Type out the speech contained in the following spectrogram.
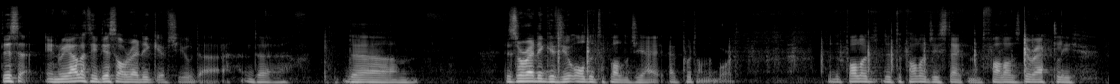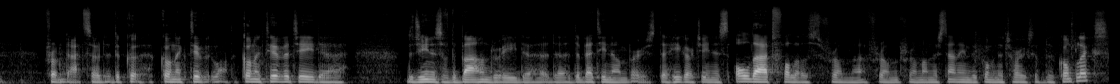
this, in reality, this already gives you the, the, the um, this already gives you all the topology I, I put on the board. The topology, the topology statement follows directly from that. So the, the co- connectivity, well, the connectivity, the, the genus of the boundary, the, the, the Betti numbers, the Heegaard genus, all that follows from, uh, from, from understanding the combinatorics of the complex.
